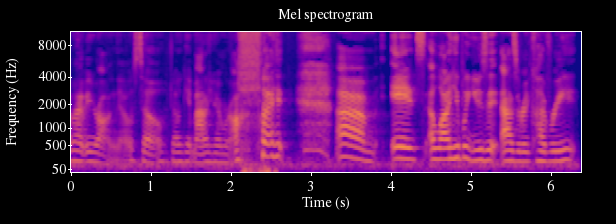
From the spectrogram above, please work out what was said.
I might be wrong though, so don't get mad if I'm wrong. but um, it's a lot of people use it as a recovery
